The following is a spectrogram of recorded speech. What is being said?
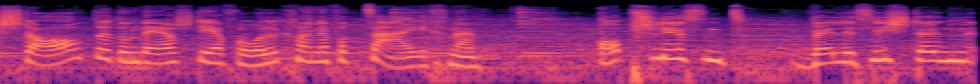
gestartet und erste Erfolge können verzeichnen. Abschließend welches ist denn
